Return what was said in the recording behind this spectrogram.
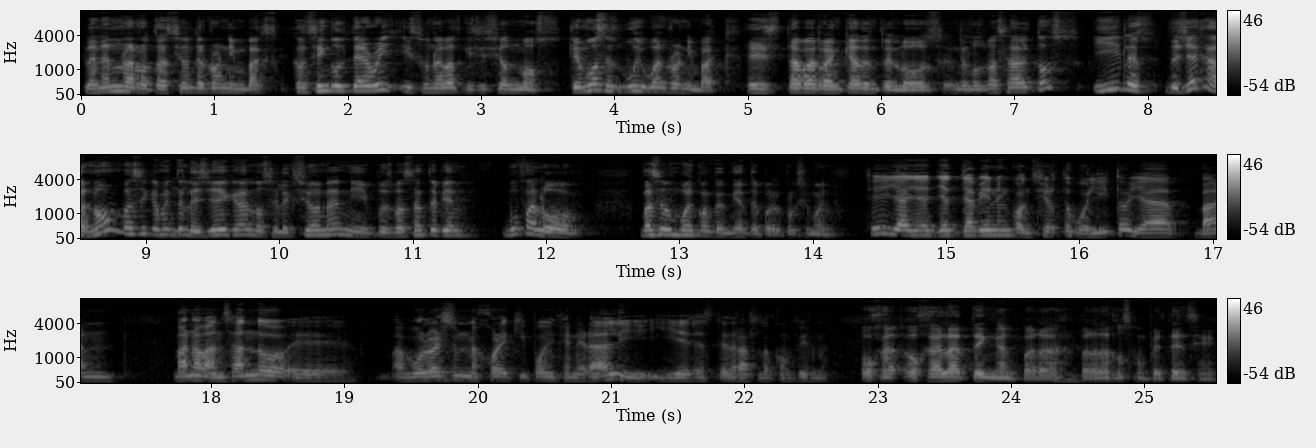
Planean una rotación de running backs con Singletary y su nueva adquisición Moss. Que Moss es muy buen running back. Estaba rankeado entre los, entre los más altos y les, les llega, ¿no? Básicamente les llega, lo seleccionan y pues bastante bien. Buffalo va a ser un buen contendiente para el próximo año. Sí, ya, ya, ya, ya vienen con cierto vuelito, ya van, van avanzando eh, a volverse un mejor equipo en general y, y este draft lo confirma. Oja- ojalá tengan para, para darnos competencia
